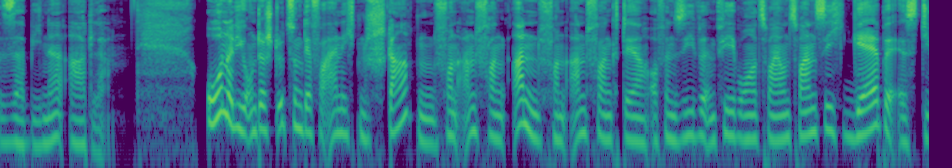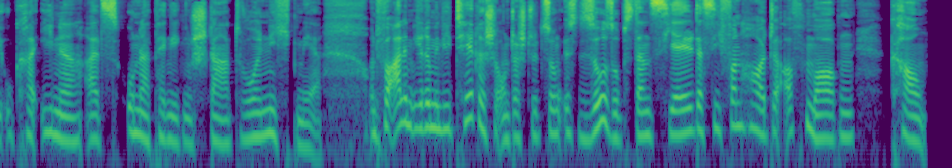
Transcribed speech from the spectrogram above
Sabine Adler. Ohne die Unterstützung der Vereinigten Staaten von Anfang an, von Anfang der Offensive im Februar 22, gäbe es die Ukraine als unabhängigen Staat wohl nicht mehr. Und vor allem ihre militärische Unterstützung ist so substanziell, dass sie von heute auf morgen kaum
